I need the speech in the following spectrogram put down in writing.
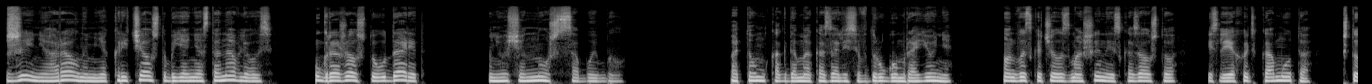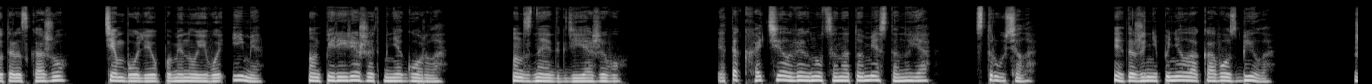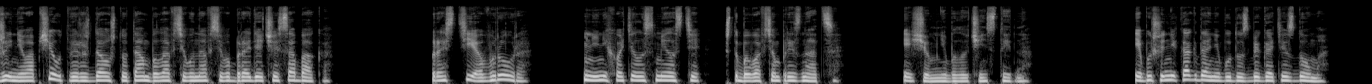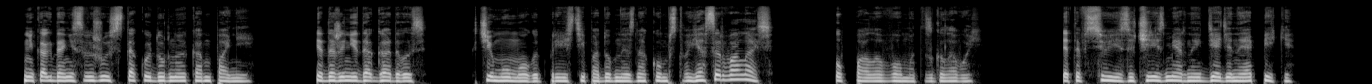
Женя орал на меня, кричал, чтобы я не останавливалась, угрожал, что ударит. У него еще нож с собой был. Потом, когда мы оказались в другом районе, он выскочил из машины и сказал, что если я хоть кому-то что-то расскажу, тем более упомяну его имя, он перережет мне горло. Он знает, где я живу. Я так хотел вернуться на то место, но я струсила. Я даже не поняла, кого сбила. Женя вообще утверждал, что там была всего-навсего бродячая собака. Прости, Аврора. Мне не хватило смелости, чтобы во всем признаться. еще мне было очень стыдно. Я больше никогда не буду сбегать из дома. Никогда не свяжусь с такой дурной компанией. Я даже не догадывалась, к чему могут привести подобные знакомства. Я сорвалась. Упала в омут с головой. Это все из-за чрезмерной дядиной опеки.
